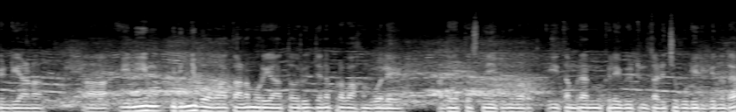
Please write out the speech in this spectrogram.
വേണ്ടിയാണ് ഇനിയും പിരിഞ്ഞു പോകാത്ത അണമുറിയാത്ത ഒരു ജനപ്രവാഹം പോലെ അദ്ദേഹത്തെ സ്നേഹിക്കുന്നവർ ഈ തമ്പുരാൻ മുക്കിലെ വീട്ടിൽ തടിച്ചു കൂടിയിരിക്കുന്നത്.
